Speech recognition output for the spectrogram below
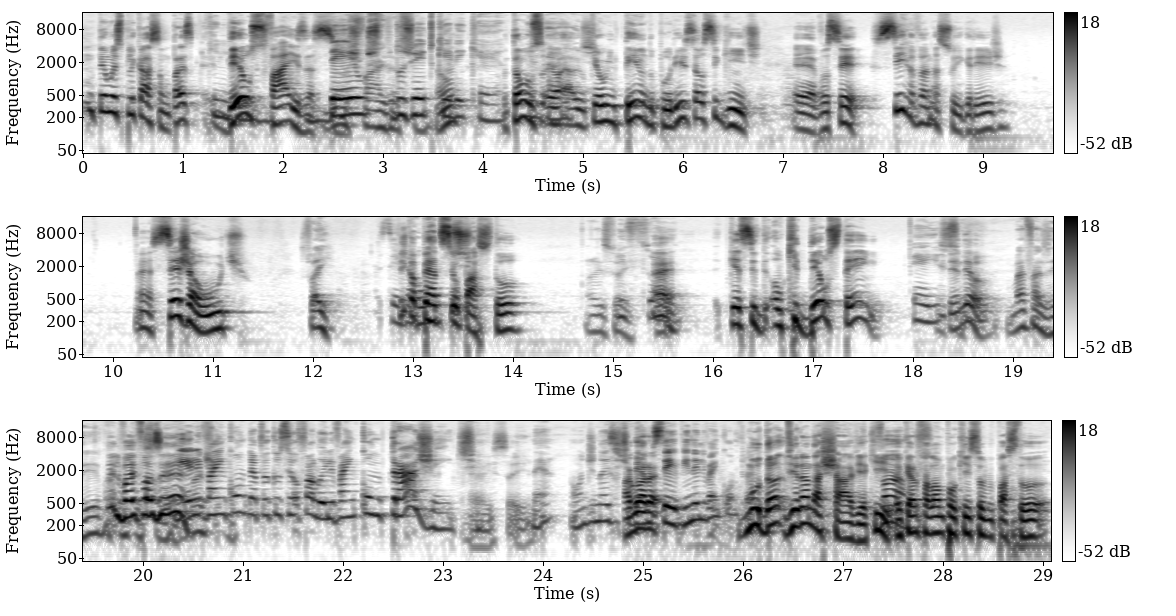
não tem uma explicação. Parece que Deus faz assim. Deus, faz do assim. jeito que Então, Ele quer. Então, os- o que eu entendo por isso é o seguinte: é, você sirva na sua igreja, né, seja útil, Isso aí. Seja fica perto do seu útil. pastor. É isso aí. Isso aí. É, porque se- o que Deus tem, É isso. entendeu? Vai fazer. Ele vai fazer. E ele vai encontrar, foi o que o senhor falou, ele vai encontrar a gente. É isso aí. Né? Onde nós estivermos Agora, servindo, ele vai encontrar. Mudando, virando a chave aqui, Vamos. eu quero falar um pouquinho sobre o pastor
